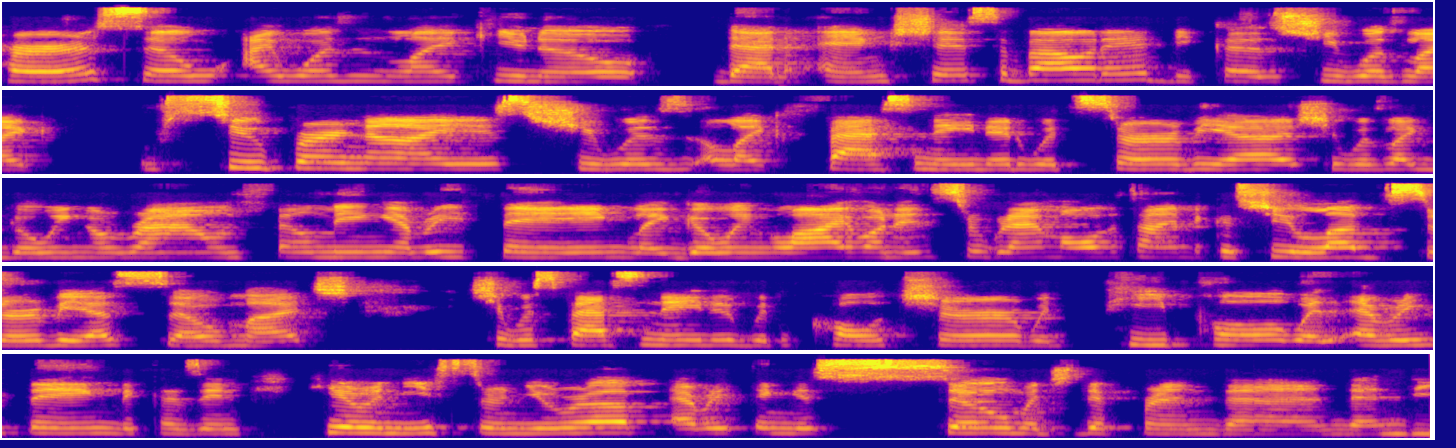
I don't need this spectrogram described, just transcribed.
her, so I wasn't like you know that anxious about it because she was like super nice. She was like fascinated with Serbia. She was like going around filming everything, like going live on Instagram all the time because she loved Serbia so much. She was fascinated with culture, with people, with everything because in here in Eastern Europe, everything is so much different than than the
